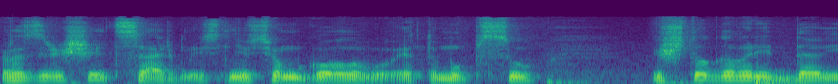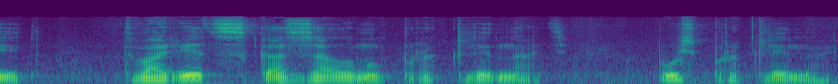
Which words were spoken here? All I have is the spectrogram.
разреши царь, мы снесем голову этому псу. И что говорит Давид? Творец сказал ему проклинать. Пусть проклинает.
